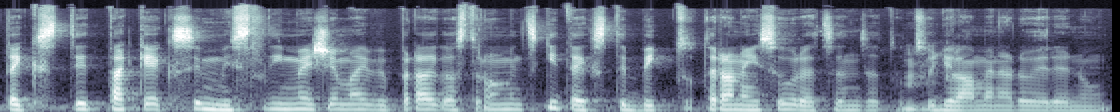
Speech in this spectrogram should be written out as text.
texty tak, jak si myslíme, že mají vypadat gastronomické texty, byť to teda nejsou recenze, to, co mhm. děláme na dojedenu,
